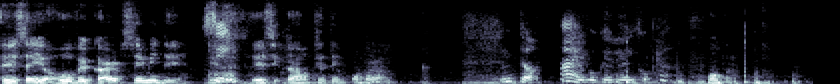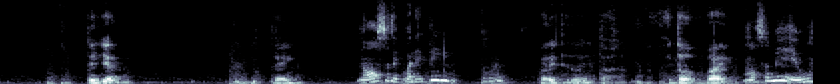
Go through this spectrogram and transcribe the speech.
Esse aí, ó. Hovercar CMD. Sim. Esse carro que você tem que comprar. Então. Ah, eu vou querer ir comprar. Compra. Tem dinheiro? Tem. Nossa, tem 42. 42, tá. Então, vai. Mal sabia eu.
